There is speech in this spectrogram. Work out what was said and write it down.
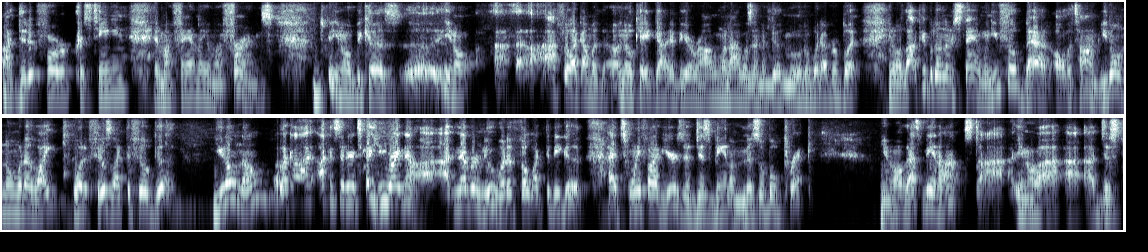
I did it for Christine and my family and my friends, you know, because, uh, you know, I, feel like I'm a, an okay guy to be around when I was in a good mood or whatever. But you know, a lot of people don't understand when you feel bad all the time, you don't know what it like, what it feels like to feel good. You don't know. Like I, I can sit here and tell you right now, I, I never knew what it felt like to be good. I had 25 years of just being a miserable prick. You know, that's being honest. I, you know, I, I, just,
